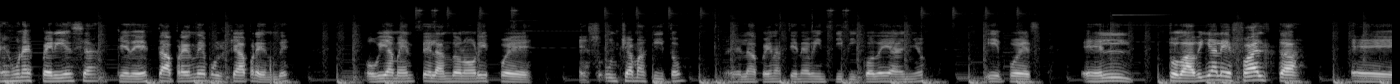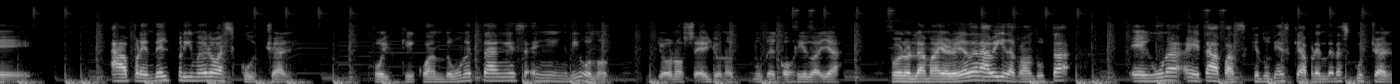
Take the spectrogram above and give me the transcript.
es una experiencia que de esta aprende porque aprende. Obviamente Lando Norris pues es un chamaquito, él apenas tiene veintipico de años y pues él todavía le falta eh, aprender primero a escuchar. Porque cuando uno está en en, digo, no, yo no sé, yo no, nunca he corrido allá. Pero la mayoría de la vida, cuando tú estás en unas etapas que tú tienes que aprender a escuchar,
